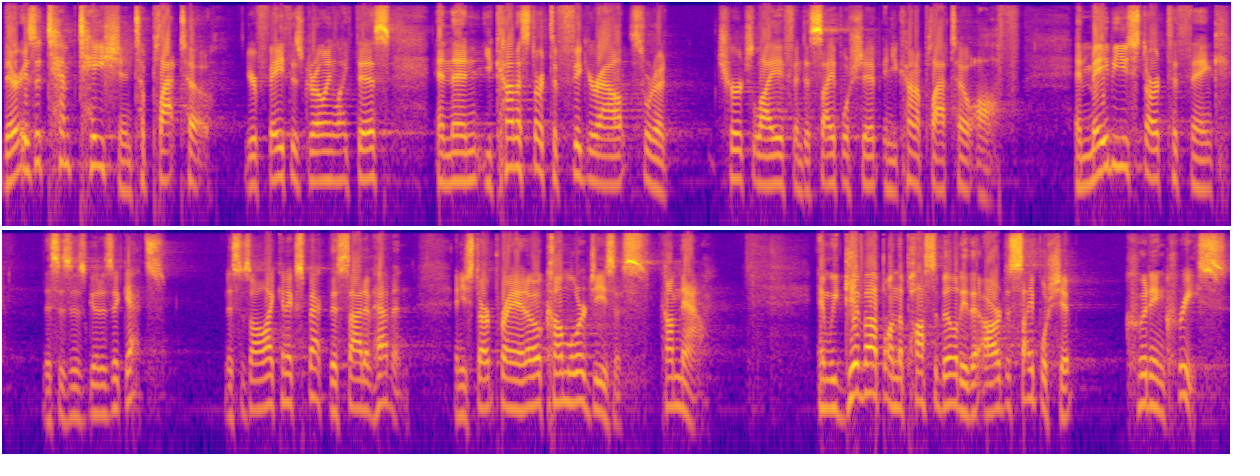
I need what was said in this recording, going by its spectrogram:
There is a temptation to plateau. Your faith is growing like this, and then you kind of start to figure out sort of church life and discipleship, and you kind of plateau off. And maybe you start to think, this is as good as it gets. This is all I can expect this side of heaven. And you start praying, oh, come, Lord Jesus, come now. And we give up on the possibility that our discipleship could increase,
